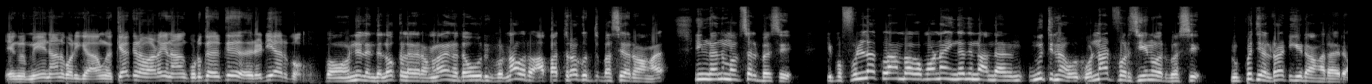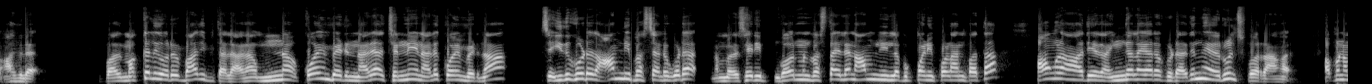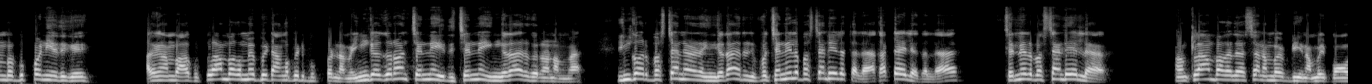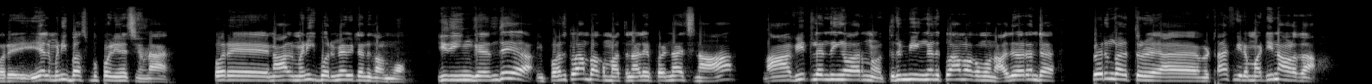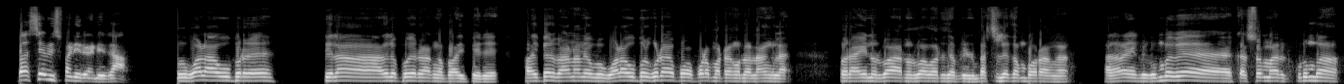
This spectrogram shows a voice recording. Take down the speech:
எங்களுக்கு மெயினான கோரிக்கை அவங்க கேட்குற வாடகை நாங்கள் கொடுக்கறதுக்கு ரெடியாக இருக்கும். இப்போ ஒன்றும் இல்லை இந்த லோக்கல் இருக்கிறவங்களாம் எங்கள் ஊருக்கு போனால் ஒரு பத்து ரூபா கொடுத்து பஸ் ஏறுவாங்க. இங்கே வந்து மப்சல் பஸ்ஸு இப்போ ஃபுல்லாக கிளாம்பாக போனால் இங்கேருந்து அந்த நூற்றி ஒன் நாட் ஃபோர் சின்னு ஒரு பஸ்ஸு முப்பத்தி ஏழு ரூபா டிக்கெட் வாங்குறாரு அதில். இப்போ அது மக்களுக்கு ஒரு பாதிப்பு தலை அதான் முன்னா கோயம்பேடுனாலே அது சென்னைனாலே கோயம்பேடு தான். சரி இது கூட ஆம்னி பஸ் ஸ்டாண்டு கூட நம்ம சரி கவர்மெண்ட் பஸ் தான் இல்லைன்னு ஆம்னியில் புக் பண்ணி போகலான்னு பார்த்தா அவங்களும் அதே தான் இங்கெல்லாம் ஏறக்கூடாதுன்னு ரூல்ஸ் போடுறாங்க. அப்போ நம்ம புக் பண்ணி எதுக்கு? அதுக்கு நம்ம கிளாம்பாக்கமே போயிட்டு அங்கே போயிட்டு புக் பண்ணலாம். இங்கே இருக்கிறோம் சென்னை இது சென்னை இங்கே தான் இருக்கிறோம் நம்ம. இங்கே ஒரு பஸ் ஸ்டாண்ட் இங்கே தான் இருக்கு. இப்போ சென்னையில் பஸ் ஸ்டாண்டே இல்லை தலை. கரெக்டாக இல்லை தலை. சென்னையில் பஸ் ஸ்டாண்டே இல்லை. அவன் கிளாம்பாக்கத்தில் வச்சா நம்ம எப்படி? நம்ம இப்போ ஒரு ஏழு மணிக்கு பஸ் புக் பண்ணி வச்சுக்கோங்களேன். ஒரு நாலு மணிக்கு பொறுமையாக வீட்டிலேருந்து கிளம்புவோம். இது இங்கேருந்து இப்போ வந்து கிளாம்பாக்கம் மாற்றினால இப்போ என்ன ஆச்சுன்னா நான் வீட்டிலேருந்து இங்கே வரணும். திரும்பி இங்கேருந்து கிளாம்பாக்கம் போகணும். அது வரை இந்த பெருங்கலத்து டிராஃபிக்கில் மாட்டின்னு அவ்வளோதான் பஸ்ஸே மிஸ் பண்ணிட வேண்டியதுதான். ஓலா ஊபரு. இதெல்லாம் அதில் போயிடுறாங்க பாதி பேர். பாதி பேர் வேணான்னு ஓலா ஊப்பர் கூட போ போட மாட்டாங்க ஒரு லாங்கில் ஒரு ஐநூறுரூவா அறநூறுபா வருது அப்படின்னு பஸ்ஸில் தான் போகிறாங்க அதனால் எங்களுக்கு ரொம்பவே கஷ்டமாக இருக்குது குடும்பம்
